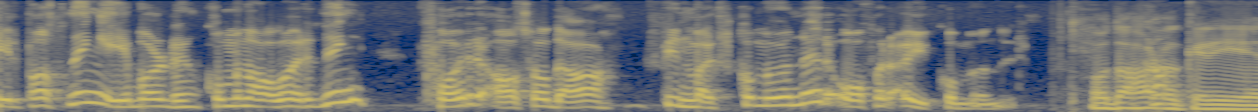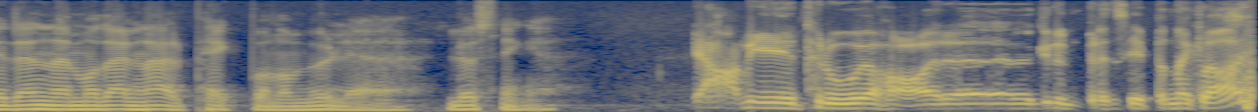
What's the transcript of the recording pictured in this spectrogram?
tilpasning i vår kommunale ordning for altså da Finnmarkskommuner og for øykommuner. Og da har dere i denne modellen her pekt på noen mulige løsninger? Ja, vi tror vi har uh, grunnprinsippene klar.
